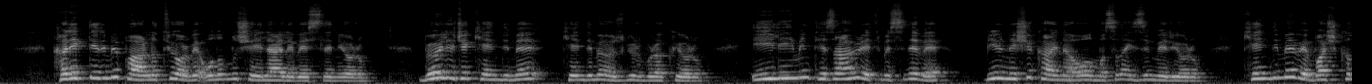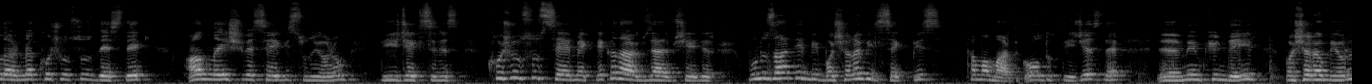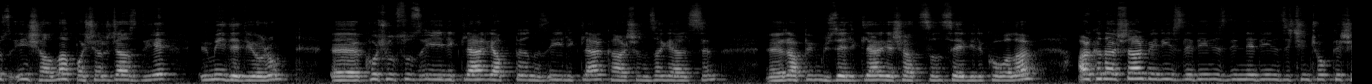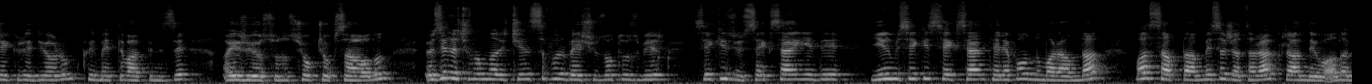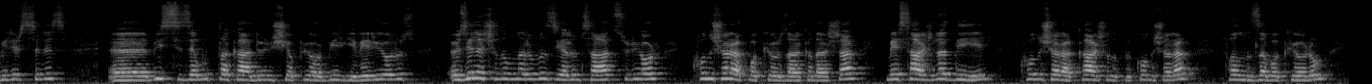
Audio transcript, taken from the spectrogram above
Karakterimi parlatıyor ve olumlu şeylerle besleniyorum. Böylece kendime kendime özgür bırakıyorum. İyiliğimin tezahür etmesine ve bir neşe kaynağı olmasına izin veriyorum. Kendime ve başkalarına koşulsuz destek, anlayış ve sevgi sunuyorum diyeceksiniz. Koşulsuz sevmek ne kadar güzel bir şeydir. Bunu zaten bir başarabilsek biz tamam artık olduk diyeceğiz de e, mümkün değil. Başaramıyoruz. İnşallah başaracağız diye ümit ediyorum. E, koşulsuz iyilikler, yaptığınız iyilikler karşınıza gelsin. E, Rabbim güzellikler yaşatsın sevgili kovalar. Arkadaşlar beni izlediğiniz, dinlediğiniz için çok teşekkür ediyorum. Kıymetli vaktinizi ayırıyorsunuz. Çok çok sağ olun. Özel açılımlar için 0531 887 2880 telefon numaramdan WhatsApp'tan mesaj atarak randevu alabilirsiniz. Ee, biz size mutlaka dönüş yapıyor, bilgi veriyoruz. Özel açılımlarımız yarım saat sürüyor. Konuşarak bakıyoruz arkadaşlar. Mesajla değil, konuşarak, karşılıklı konuşarak falınıza bakıyorum.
